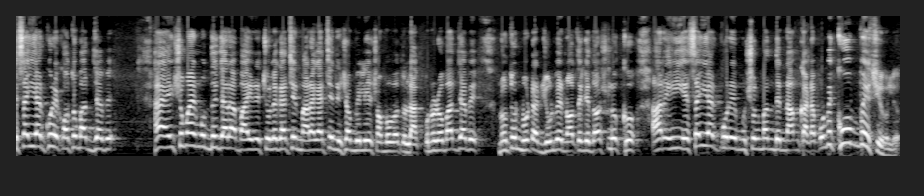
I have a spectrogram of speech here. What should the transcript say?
এসআইআর করে কত বাদ যাবে? হ্যাঁ এই সময়ের মধ্যে যারা বাইরে চলে গেছেন, মারা গেছেন, এসব মিলিয়ে সম্ভবত লাখ পনেরো বাদ যাবে। নতুন ভোটার জুড়বে ন থেকে দশ লক্ষ। আর এই এসআইআর করে মুসলমানদের নাম কাটা পড়বে খুব বেশি হলেও।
